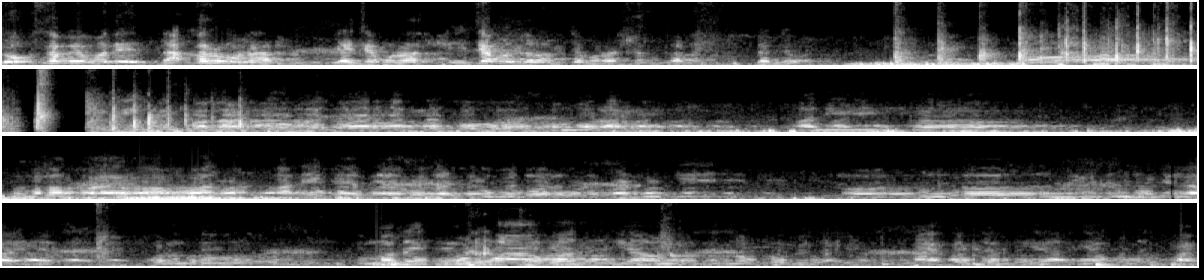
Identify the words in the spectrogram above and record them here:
लोकसभेमध्ये दाखल होणार याच्या मनात याच्याबद्दल आमच्या मनात शंका नाही. धन्यवाद. उमेदवार आणि तुम्हाला काय आव्हान आहे काय त्या बलाढ्य उमेदवाराचं? कारण की तुमचं नियोजन झालेलं आहे. परंतु तुम्हाला एक मोठं आव्हान या अमरावती लोकसभेत आहे. काय बद्दल? या याबद्दल काय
